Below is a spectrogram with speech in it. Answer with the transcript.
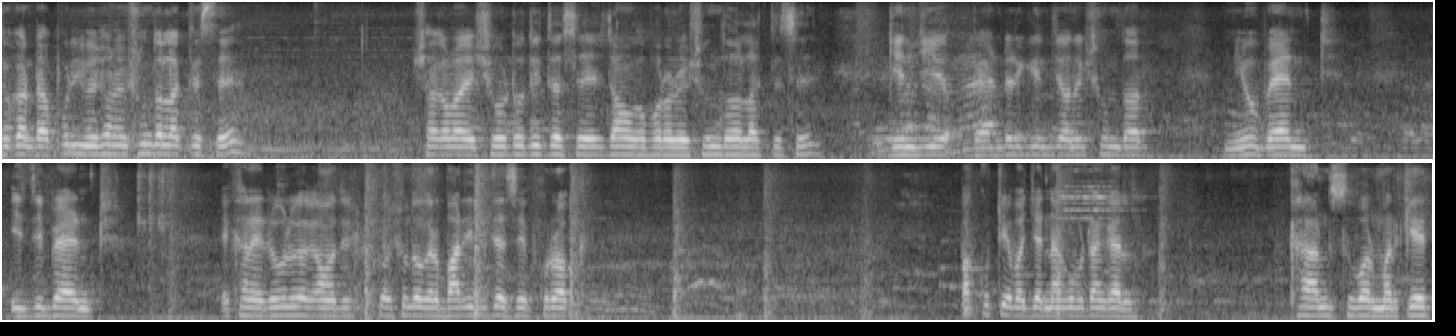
দোকানটা পরিবেশ অনেক সুন্দর লাগতেছে। সকালবেলায় শর্টও দিতেছে জামা কাপড় অনেক সুন্দর লাগতেছে। গেঞ্জি, ব্র্যান্ডের গেঞ্জি অনেক সুন্দর। নিউ ব্যান্ড ইজি ব্যান্ড এখানে রুল কাকা আমাদের খুব সুন্দর করে বাড়ি দিতেছে ফ্রক পাকুটিয়া বাজার নাগব টাঙ্গাল খান সুপার মার্কেট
